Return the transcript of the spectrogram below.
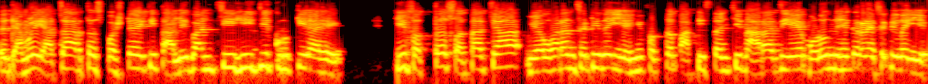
तर त्यामुळे याचा अर्थ स्पष्ट आहे की तालिबानची ही जी कृती आहे ही फक्त स्वतःच्या व्यवहारांसाठी नाहीये ही फक्त पाकिस्तानची नाराजी आहे म्हणून हे करण्यासाठी नाहीये.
